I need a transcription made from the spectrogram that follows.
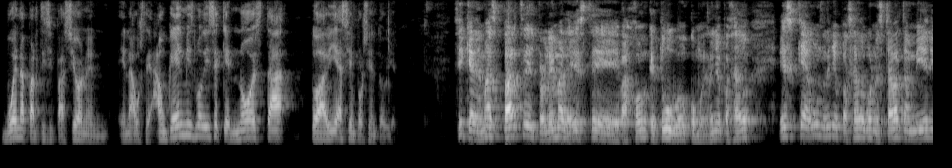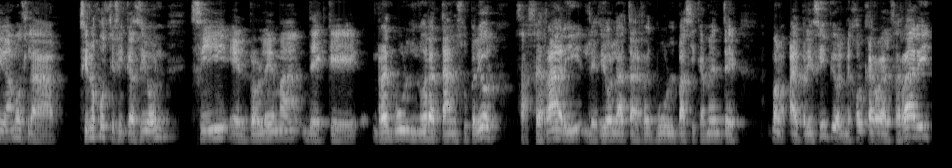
buena participación en, en Austria, aunque él mismo dice que no está todavía 100% bien. Sí, que además parte del problema de este bajón que tuvo, como el año pasado, es que aún el año pasado, bueno, estaba también, digamos, la, si no justificación, sí el problema de que Red Bull no era tan superior. O sea, Ferrari le dio lata a Red Bull básicamente, bueno, al principio el mejor carro era el Ferrari,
